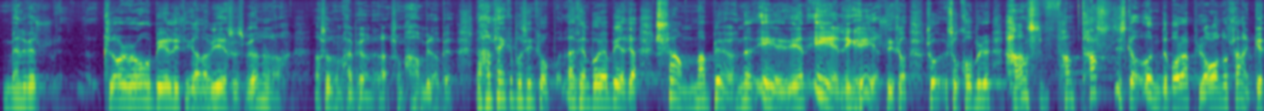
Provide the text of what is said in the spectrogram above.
Men du vet, klarar du av att be lite grann av Jesusbönerna? Alltså de här bönerna som han vill ha bett. När han tänker på sin kropp, när den börjar bedja samma böner i en enighet, liksom, så, så kommer det, hans fantastiska underbara plan och tanke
